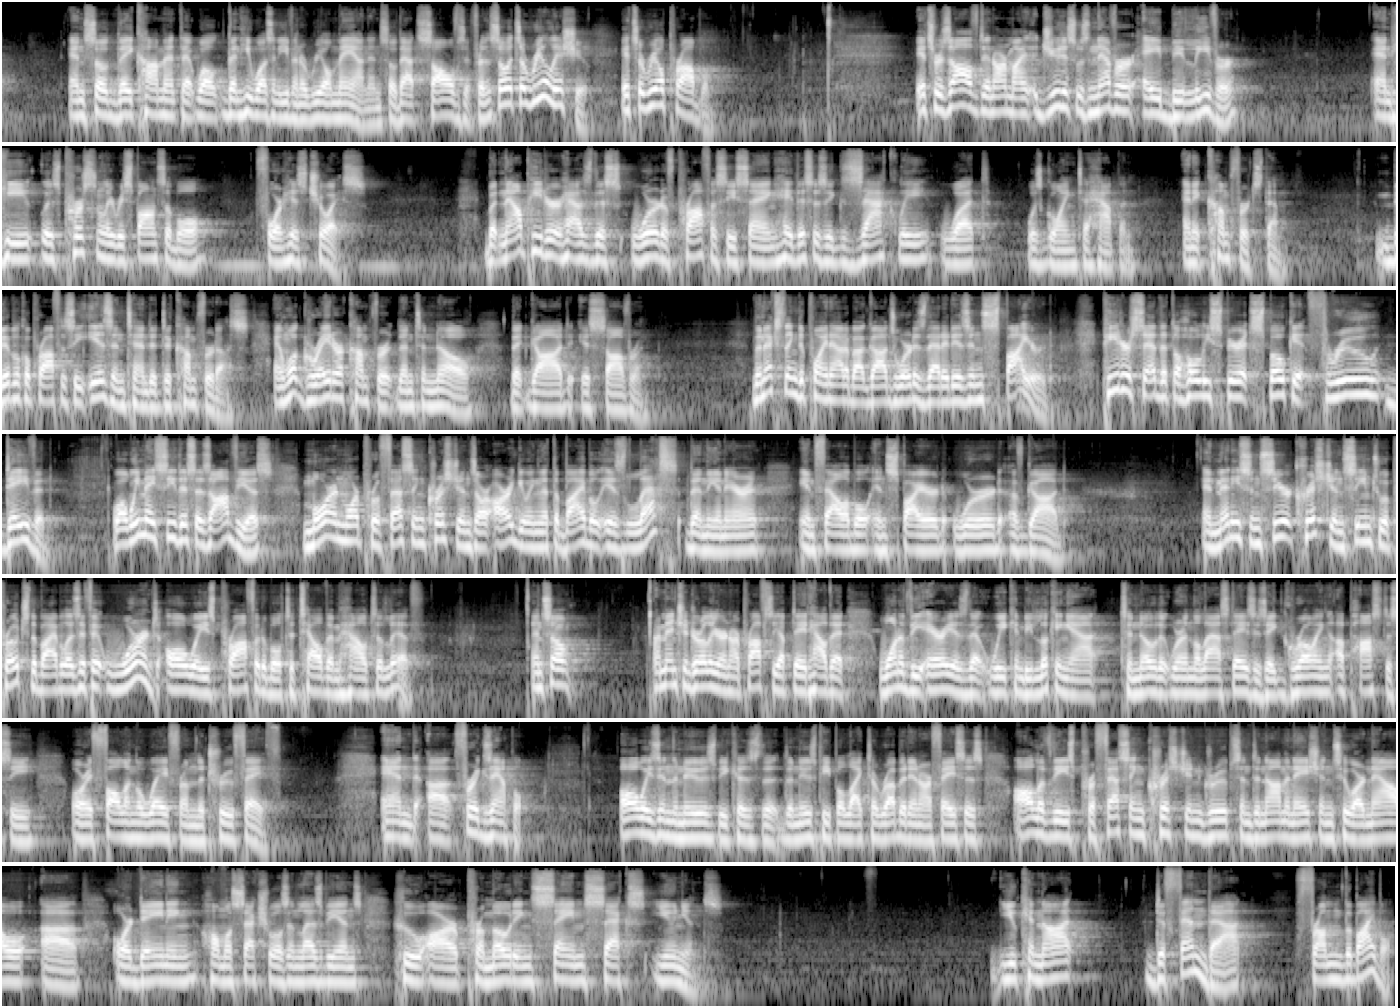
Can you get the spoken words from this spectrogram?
And so they comment that, well, then he wasn't even a real man. And so that solves it for them. So it's a real issue, it's a real problem. It's resolved in our mind. Judas was never a believer, and he was personally responsible for his choice. But now Peter has this word of prophecy saying, hey, this is exactly what was going to happen and it comforts them. Biblical prophecy is intended to comfort us. And what greater comfort than to know that God is sovereign? The next thing to point out about God's word is that it is inspired. Peter said that the Holy Spirit spoke it through David. While we may see this as obvious, more and more professing Christians are arguing that the Bible is less than the inerrant infallible, inspired Word of God. And many sincere Christians seem to approach the Bible as if it weren't always profitable to tell them how to live. And so, I mentioned earlier in our prophecy update how that one of the areas that we can be looking at to know that we're in the last days is a growing apostasy or a falling away from the true faith. And uh, for example, always in the news because the, the news people like to rub it in our faces. All of these professing Christian groups and denominations who are now uh, ordaining homosexuals and lesbians, who are promoting same sex unions. You cannot defend that from the Bible.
